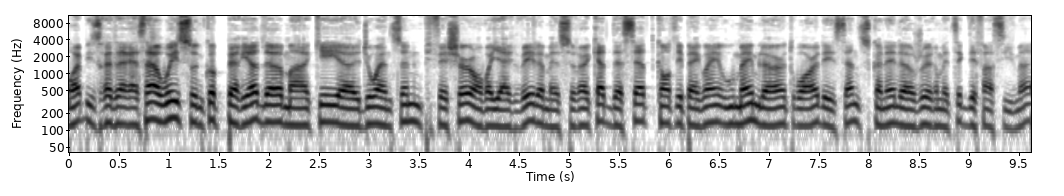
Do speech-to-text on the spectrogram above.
Oui, puis il serait intéressant, oui, sur une coupe période, manquer euh, Johansson puis Fisher, on va y arriver, là, mais sur un 4 de 7 contre les Pingouins ou même le 1-3-1 des Sens, tu connais leur jeu hermétique défensivement.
